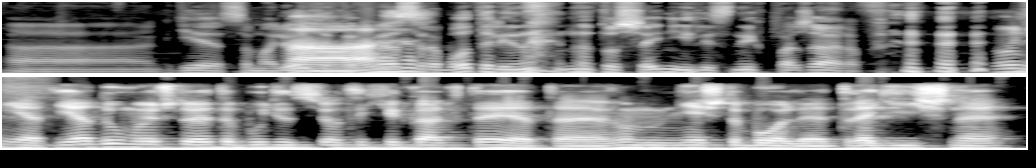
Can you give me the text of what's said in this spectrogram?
а, где самолеты А. как раз работали на, на тушении лесных пожаров. Ну нет, я думаю, что это будет все-таки как-то это, нечто более трагичное.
